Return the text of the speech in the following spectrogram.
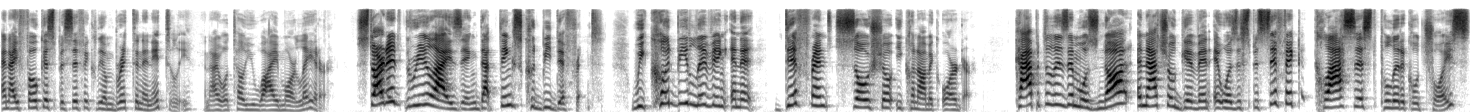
and I focus specifically on Britain and Italy, and I will tell you why more later, started realizing that things could be different. We could be living in a different socio-economic order. Capitalism was not a natural given, it was a specific classist political choice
